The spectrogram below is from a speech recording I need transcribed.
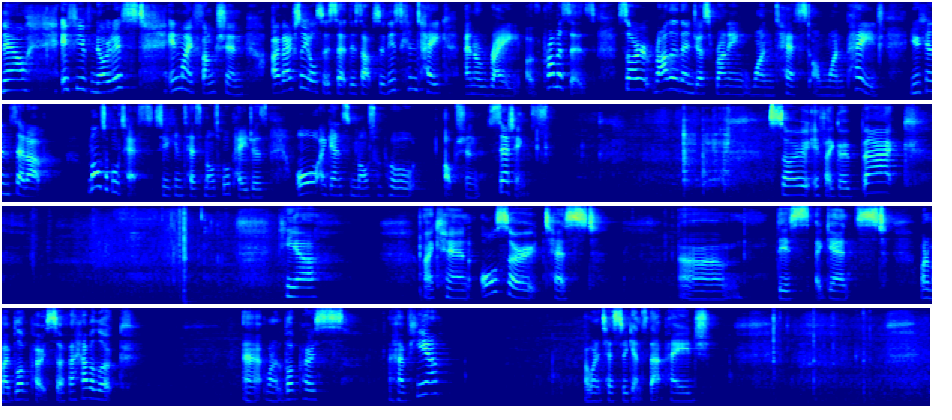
Now, if you've noticed, in my function, I've actually also set this up so this can take an array of promises. So rather than just running one test on one page, you can set up multiple tests. So you can test multiple pages or against multiple option settings. So if I go back here, I can also test um, this against one of my blog posts. So if I have a look at one of the blog posts I have here, I want to test it against that page.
